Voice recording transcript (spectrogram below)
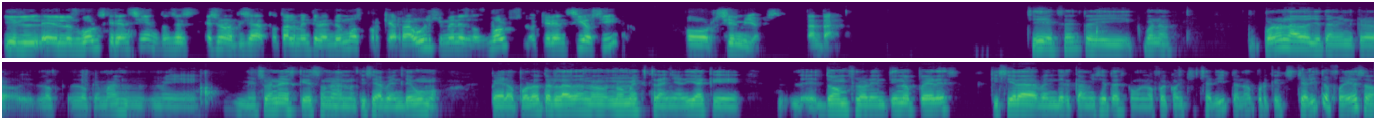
Y eh, los Wolves querían 100. Entonces, es una noticia totalmente vendemos porque Raúl Jiménez, los Wolves, lo quieren sí o sí por 100 millones. Tan, tan. Sí, exacto. Y bueno, por un lado yo también creo, lo, lo que más me, me suena es que es una noticia vende humo, pero por otro lado no, no me extrañaría que eh, don Florentino Pérez quisiera vender camisetas como lo fue con Chicharito, ¿no? Porque Chicharito fue eso.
